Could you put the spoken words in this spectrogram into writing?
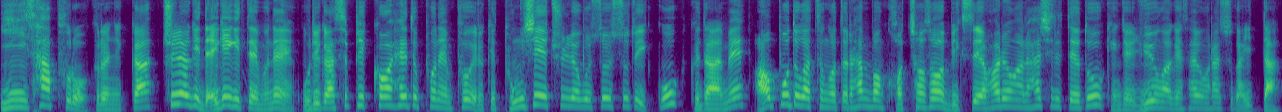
24 프로 그러니까 출력이 4개이기 때문에 우리가 스피커, 헤드폰 앰프 이렇게 동시에 출력을 쏠 수도 있고 그 다음에 아웃보드 같은 것들을 한번 거쳐서 믹스에 활용을 하실 때도 굉장히 유용하게 사용을 할 수가 있다.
